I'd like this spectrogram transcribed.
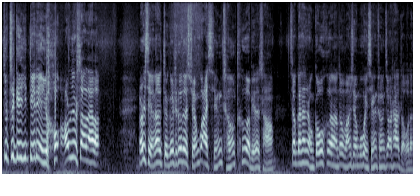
就只给一点点油，嗷就上来了。而且呢，整个车的悬挂行程特别的长，像刚才那种沟壑呢，都完全不会形成交叉轴的，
